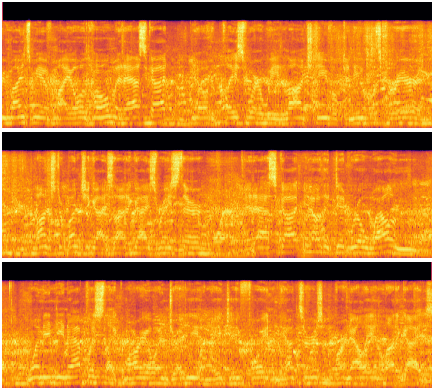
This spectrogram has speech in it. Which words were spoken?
reminds me of my old home at Ascot, you know, the place where we launched Evel Knievel's career and launched a bunch of guys. A lot of guys raced there at Ascot, you know, that did real well and won Indianapolis like Mario Andretti and AJ Foyt and the Unsers and Parnelli and a lot of guys.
